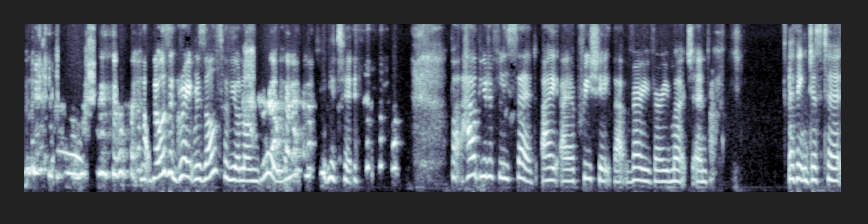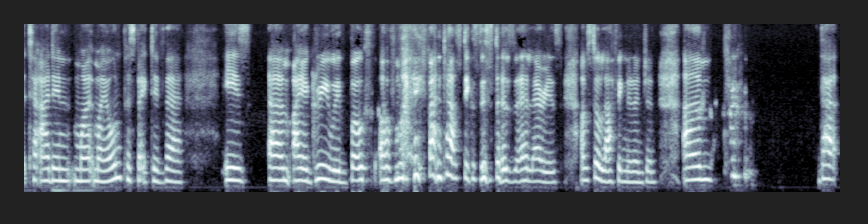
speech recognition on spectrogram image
that was a great result of your long day. But how beautifully said. I, I appreciate that very, very much. And I think just to, to add in my, my own perspective there is um, I agree with both of my fantastic sisters. They're hilarious. I'm still laughing, Niranjan. Um, that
